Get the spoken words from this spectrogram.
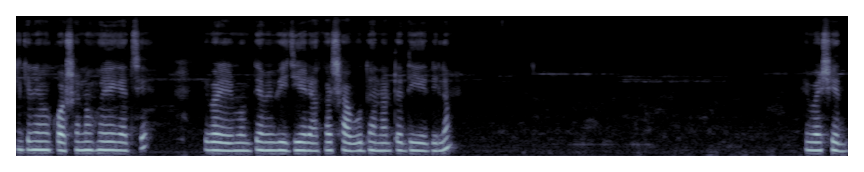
এখানে আমার কষানো হয়ে গেছে। এবার এর মধ্যে আমি ভিজিয়ে রাখা সাবুদানাটা দিয়ে দিলাম। এবার সেদ্ধ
